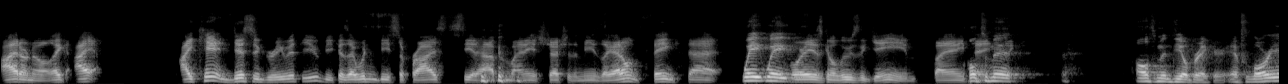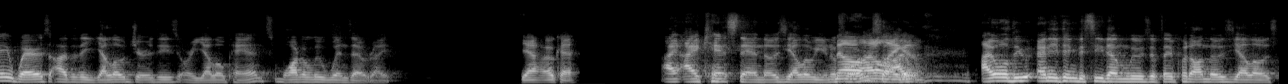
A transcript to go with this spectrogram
I don't know. Like I I can't disagree with you because I wouldn't be surprised to see it happen by any stretch of the means. Like I don't think that wait, wait, Laurier is going to lose the game by any Ultimate like, ultimate deal breaker. If Laurier wears either the yellow jerseys or yellow pants, Waterloo wins outright. Yeah, okay. I, I can't stand those yellow uniforms. No, I don't so like I, them. I will do anything to see them lose if they put on those yellows.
